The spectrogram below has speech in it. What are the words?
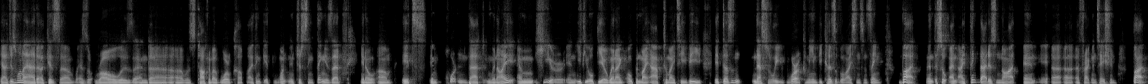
Yeah, I just want to add because uh, uh, as Raul was and uh, uh, uh, was talking about World Cup, I think it one interesting thing is that you know um, it's important that when I am here in Ethiopia, when I open my app to my TV, it doesn't necessarily work. I mean, because of the license and thing. But and so and I think that is not an uh, a fragmentation. But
